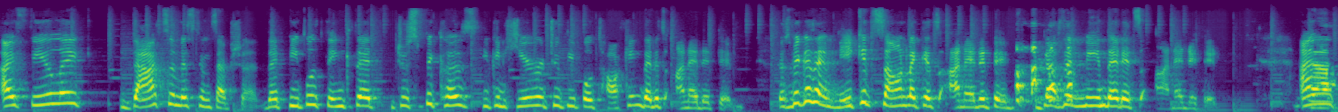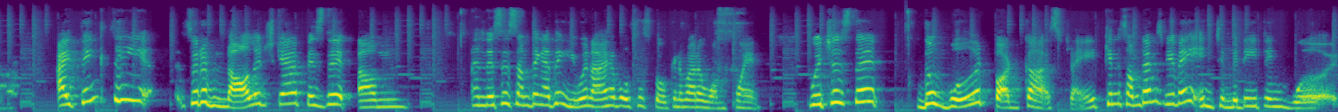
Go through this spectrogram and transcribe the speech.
I feel like that's a misconception that people think that just because you can hear two people talking that it's unedited. Just because i make it sound like it's unedited doesn't mean that it's unedited. And i think the sort of knowledge gap is that um and this is something i think you and i have also spoken about at one point which is that the word podcast right can sometimes be a very intimidating word.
